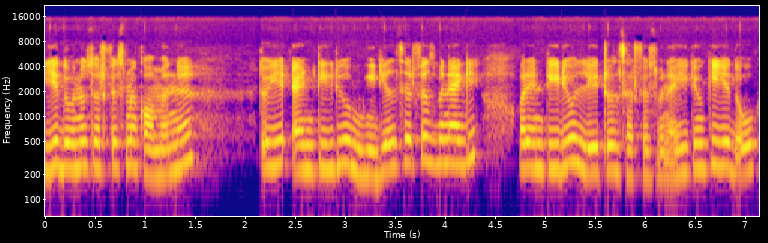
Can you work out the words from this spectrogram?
ये दोनों सरफेस में कॉमन है। तो ये एंटीरियो मीडियल सरफेस बनाएगी और एंटीरियो लेटरल सरफेस बनाएगी, क्योंकि ये दो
